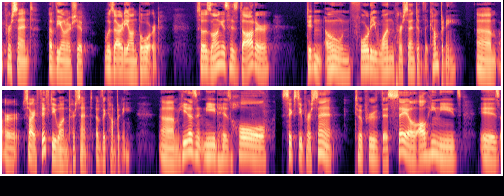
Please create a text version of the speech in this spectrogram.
percent of the ownership was already on board. So as long as his daughter didn't own forty-one percent of the company, um, or sorry, fifty-one percent of the company, um, he doesn't need his whole sixty percent to approve this sale. All he needs is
